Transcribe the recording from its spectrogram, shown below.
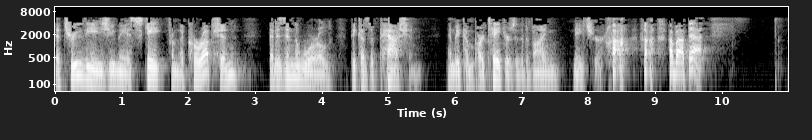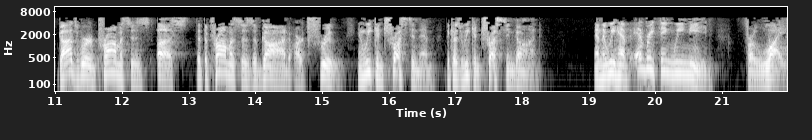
that through these you may escape from the corruption that is in the world because of passion and become partakers of the divine nature. Ha! ha how about that? God's word promises us that the promises of God are true, and we can trust in them because we can trust in God. And that we have everything we need for life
